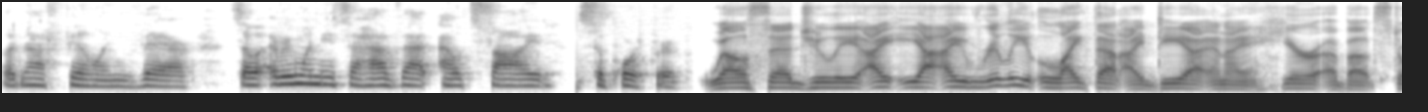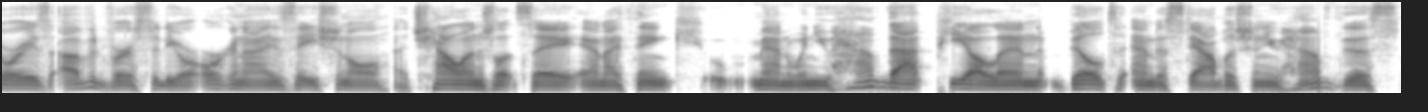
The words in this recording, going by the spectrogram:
But not feeling there. So everyone needs to have that outside support group. Well said, Julie. I yeah, I really like that idea and I hear about stories of adversity or organizational uh, challenge, let's say, and I think man, when you have that PLN built and established and you have this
